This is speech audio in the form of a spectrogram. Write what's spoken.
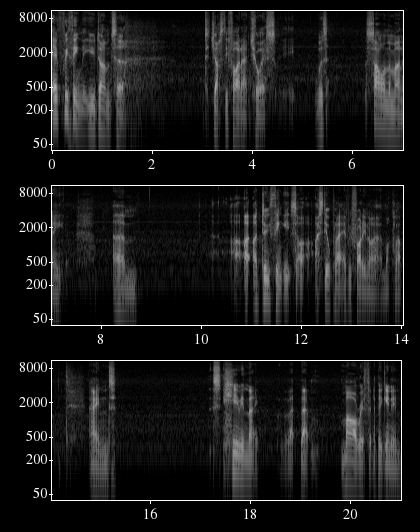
Everything that you've done to to justify that choice was so on the money. Um, I, I, do think it's. I, I still play it every Friday night at my club, and hearing that that that Marr riff at the beginning,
